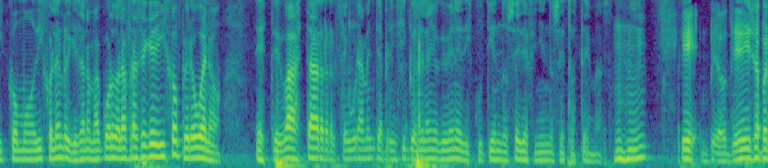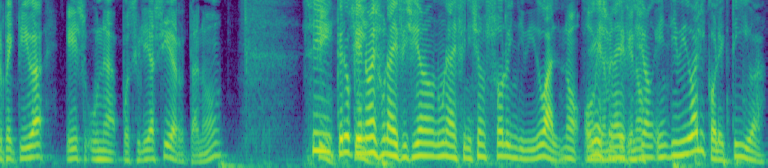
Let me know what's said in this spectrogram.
Y como dijo el Henry, que ya no me acuerdo la frase que dijo, pero bueno, este, va a estar seguramente a principios del año que viene discutiéndose y definiéndose estos temas. Eh, pero desde esa perspectiva es una posibilidad cierta, ¿no? Sí, creo que no es una definición, una definición solo individual. No, obviamente es una definición individual y colectiva.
